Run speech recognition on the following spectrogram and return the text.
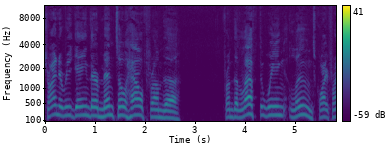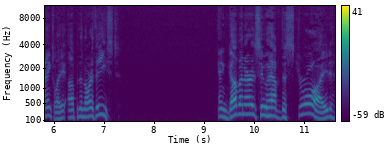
trying to regain their mental health from the from the left wing loons, quite frankly, up in the Northeast. And governors who have destroyed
